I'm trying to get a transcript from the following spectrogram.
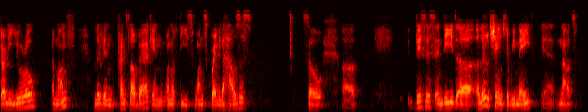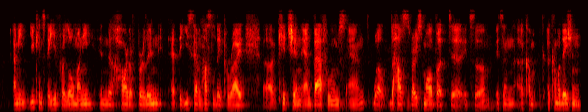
30 euro a month. Live in Prenzlauer Berg in one of these one square meter houses. So uh, this is indeed uh, a little change that we made. Yeah, now it's I mean, you can stay here for low money in the heart of Berlin. At the E7 hostel, they provide uh, kitchen and bathrooms, and well, the house is very small, but uh, it's a uh, it's an accom accommodation.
